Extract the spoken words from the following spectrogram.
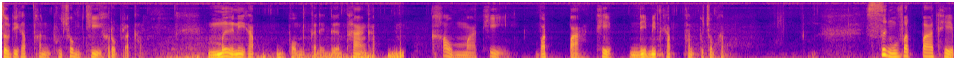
สวัสดีครับท่านผู้ชมที่เคารพรักครับ มือนี้ครับ ผมก็ได้เดินทางครับ เข้ามาที่วัดป่าเทพนิมิตครับท่านผู้ชมครับ ซึ่งวัดป่าเทพ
